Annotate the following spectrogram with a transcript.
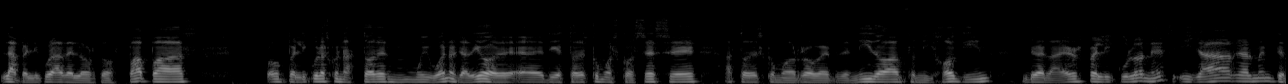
la película de los dos papas, o películas con actores muy buenos, ya digo, eh, directores como Scorsese, actores como Robert De Niro, Anthony Hawkins, de verdaderos peliculones y ya realmente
